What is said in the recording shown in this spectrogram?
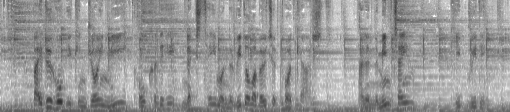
But I do hope you can join me, Paul Cuddihy, next time on the Read All About It podcast. And in the meantime, keep reading.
